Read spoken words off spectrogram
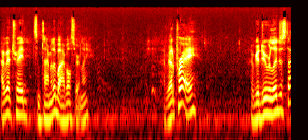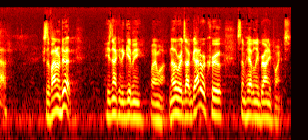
I've got to trade some time in the Bible, certainly. I've got to pray. I've got to do religious stuff. Because if I don't do it, He's not going to give me what I want. In other words, I've got to accrue some heavenly brownie points.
